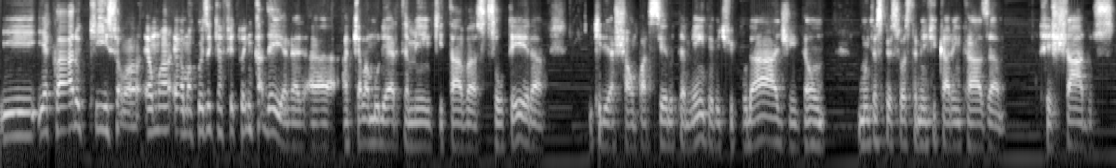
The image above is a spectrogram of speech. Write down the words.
E, e, é claro que isso é uma, é uma, é uma coisa que afetou em cadeia, né? A, aquela mulher também que estava solteira, queria achar um parceiro também teve dificuldade, então muitas pessoas também ficaram em casa fechados,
